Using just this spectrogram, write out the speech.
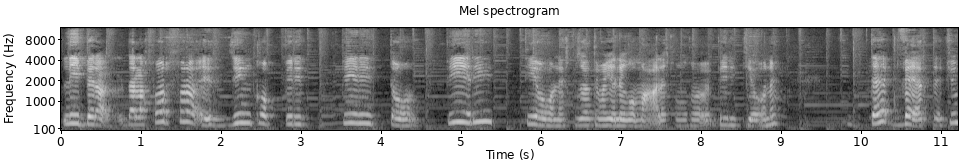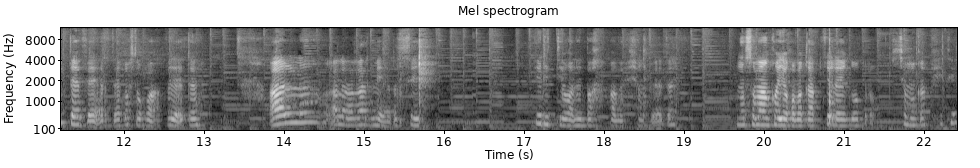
libera dalla forfora e zinco pirito, piritione. Scusate ma io leggo male comunque vabbè, piritione tè verde più tè verde questo qua vedete al alla Garnier sì piritione bah vabbè vedete non so manco io come cacchio leggo però siamo capiti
